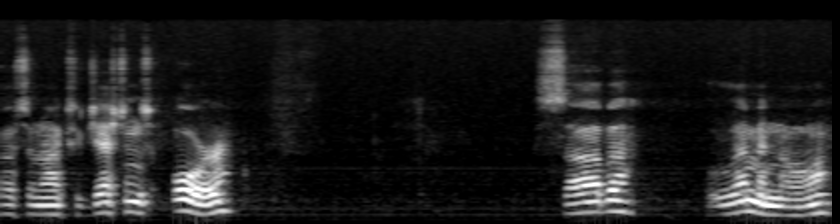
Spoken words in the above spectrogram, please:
post hypnotic suggestions, or subliminal.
